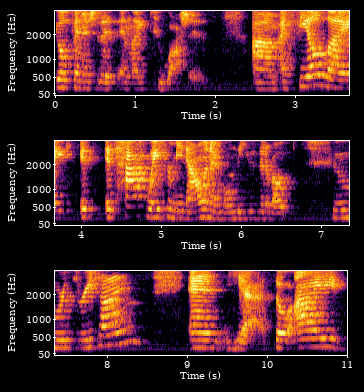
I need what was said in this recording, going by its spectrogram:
you'll finish this in like two washes. Um, I feel like it's it's halfway for me now and I've only used it about two or three times and yeah so I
